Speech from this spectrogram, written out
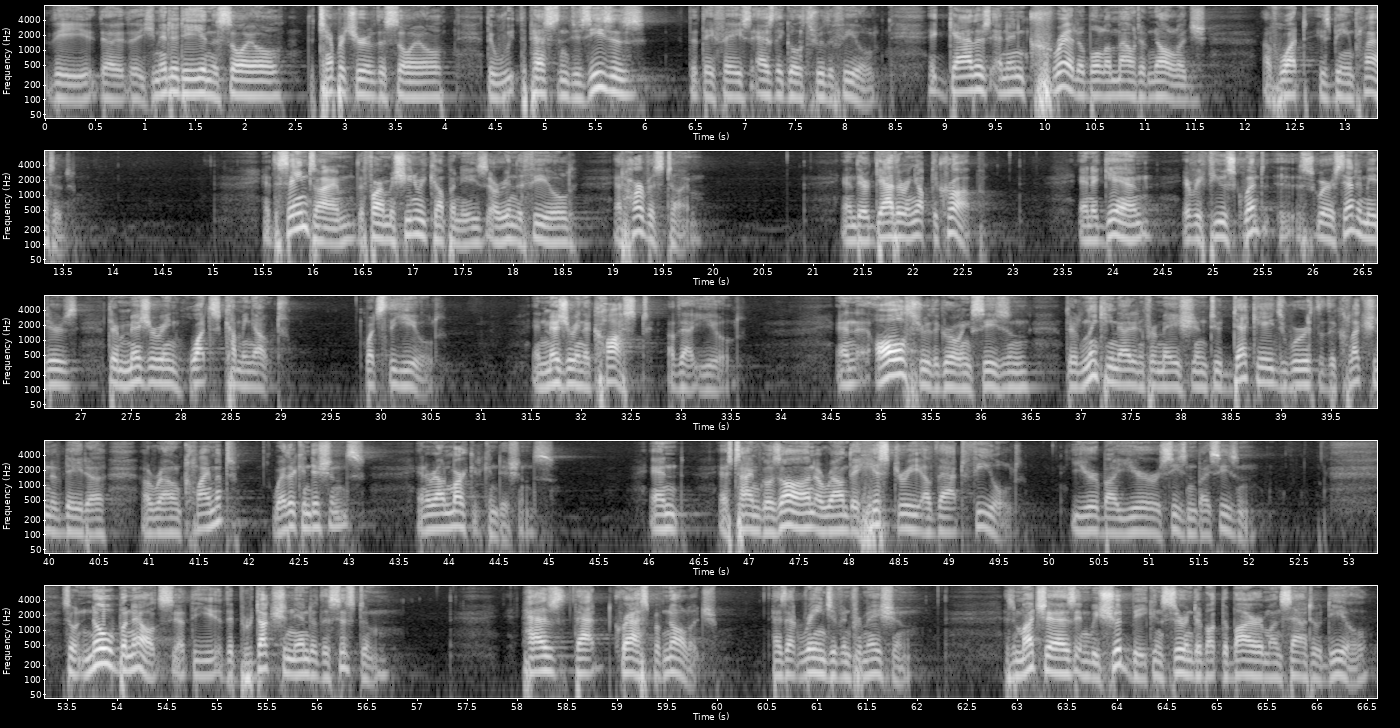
the, the, the humidity in the soil, the temperature of the soil, the, the pests and diseases that they face as they go through the field. It gathers an incredible amount of knowledge of what is being planted. At the same time, the farm machinery companies are in the field at harvest time, and they're gathering up the crop. And again, every few square centimeters, they're measuring what's coming out, what's the yield, and measuring the cost of that yield. And all through the growing season, they're linking that information to decades worth of the collection of data around climate weather conditions, and around market conditions. And as time goes on, around the history of that field, year by year or season by season. So no one else at the, the production end of the system has that grasp of knowledge, has that range of information. As much as, and we should be concerned about the Bayer Monsanto deal,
